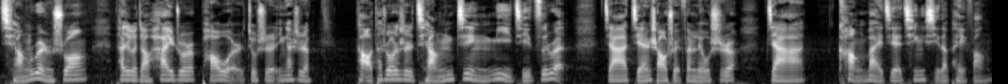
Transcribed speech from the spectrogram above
强润霜，它这个叫 Hydra Power，就是应该是它哦，他说的是强劲密集滋润加减少水分流失加抗外界侵袭的配方。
